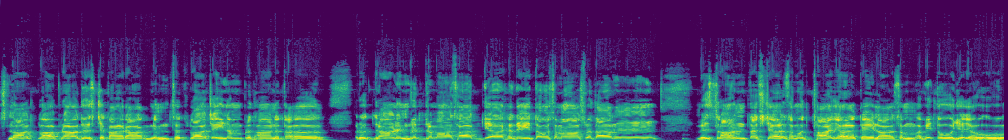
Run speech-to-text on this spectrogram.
स्नात्वा प्रादुश्चकाराग्निम श्रुवा चैनम प्रधानतः। रुद्राणिम रुद्रमासाद्य हृदय तव समास्वता विश्रांत समुत्थाय कैलासम अभितो जयहू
